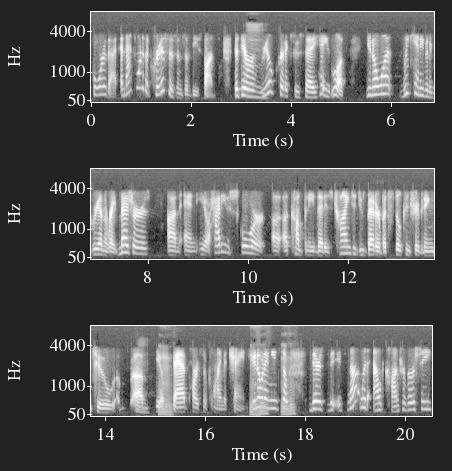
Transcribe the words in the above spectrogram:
score that? And that's one of the criticisms of these funds that there are Mm. real critics who say, "Hey, look, you know what? We can't even agree on the right measures." Um, and you know, how do you score a, a company that is trying to do better but still contributing to, uh, Mm. you know, Mm. bad parts of climate change? You know what I mean? So Mhm. there's, it's not without controversy.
